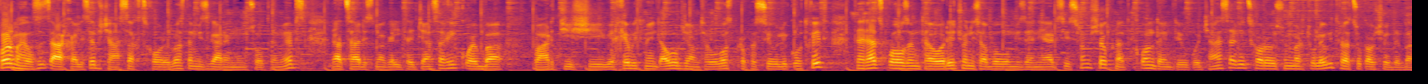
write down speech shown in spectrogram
ფორმა ჰელსი წახალისებს ჯანსაღ ცხოვრებას და მის გარემო უცოლთემებს, რაც არის მაგალითად ჯანსაღი ყვება, ვარჯიში, ვეხებით მენტალურ ჯანმრთელობას პროფესიული კუთხით და რაც ყველაზე მთავარია ჩვენი საბოლოო მიზანი არის ის, რომ შევქმნათ კონტენტი უკვე ჯანსაღი ცხოვრების მიმართულებით, რაც უკავშირდება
